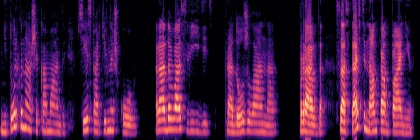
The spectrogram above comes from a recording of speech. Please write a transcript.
не только нашей команды, всей спортивной школы. «Рада вас видеть», — продолжила она. «Правда, составьте нам компанию,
